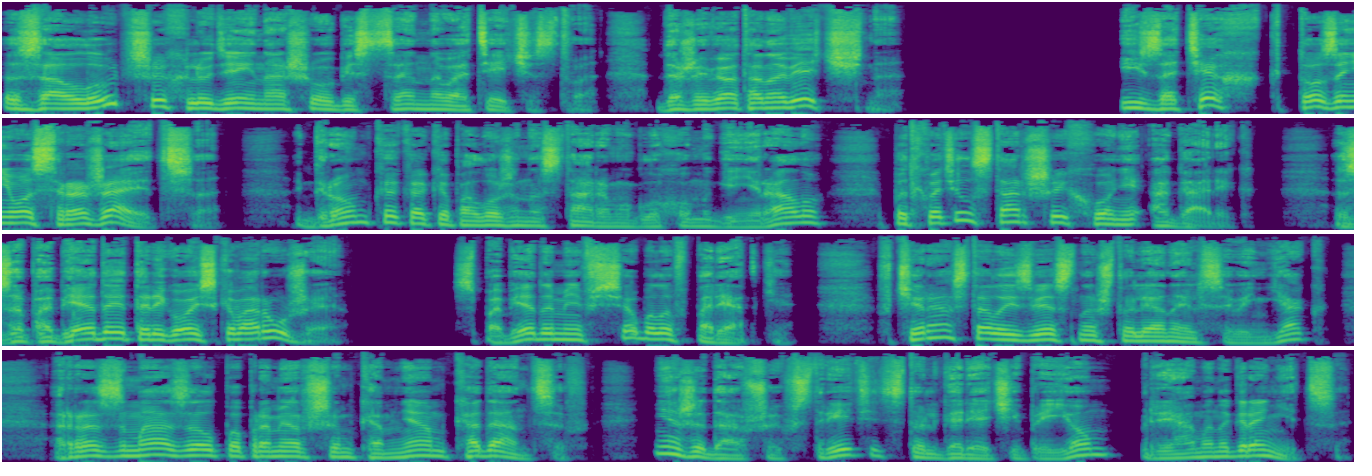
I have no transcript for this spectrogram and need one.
За лучших людей нашего бесценного Отечества. Доживет оно вечно и за тех, кто за него сражается!» Громко, как и положено старому глухому генералу, подхватил старший Хони Агарик. «За победой талигойского оружия!» С победами все было в порядке. Вчера стало известно, что Леонель Савиньяк размазал по промерзшим камням каданцев, не ожидавших встретить столь горячий прием прямо на границе.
